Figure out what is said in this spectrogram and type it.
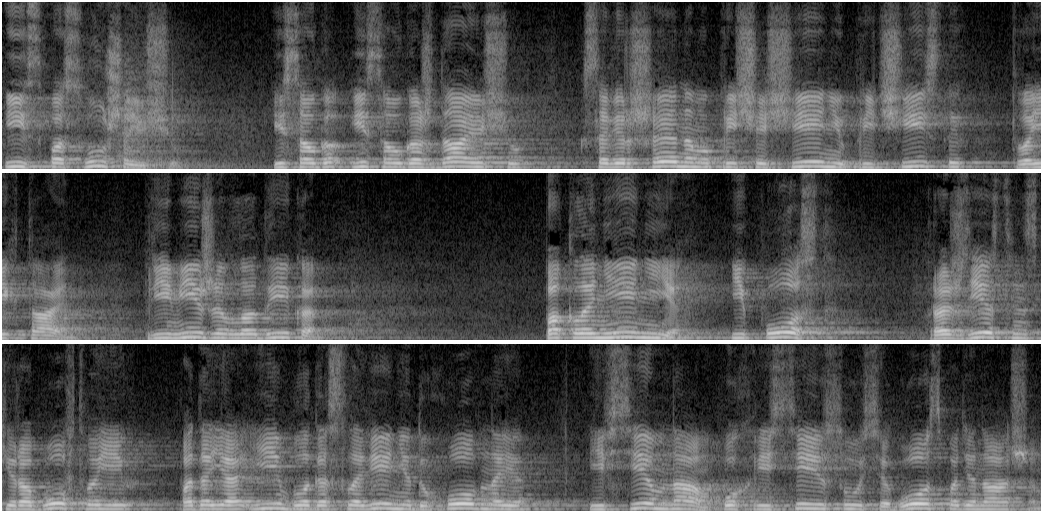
и спослушающую, и соугождающую к совершенному причащению причистых Твоих тайн. Прими же, Владыка, поклонение и пост рождественский рабов Твоих, подая им благословение духовное и всем нам о Христе Иисусе, Господе нашим,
